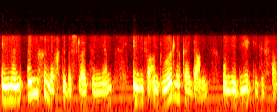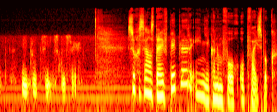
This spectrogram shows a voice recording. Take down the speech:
en 'n ingeligte besluit te neem en die verantwoordelikheid dan om jou diertjie te vat en totsiens te sê. So gesels Dave Peppler en jy kan hom volg op Facebook.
